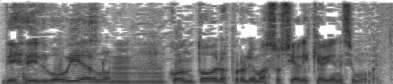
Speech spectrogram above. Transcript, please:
desde el gobierno Ujú. con todos los problemas sociales que había en ese momento.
